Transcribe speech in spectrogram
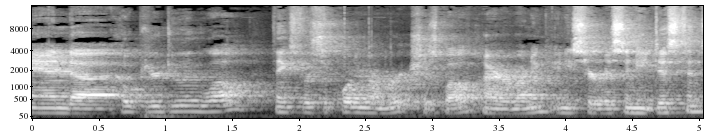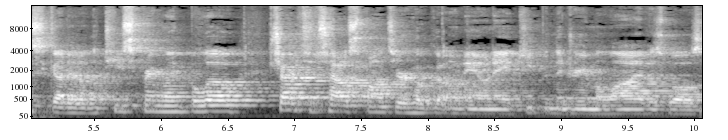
and uh, hope you're doing well. Thanks for supporting our merch as well. Higher Running, any surface, any distance. Got it on the Teespring link below. Shout out to title sponsor Hoka One One, keeping the dream alive, as well as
